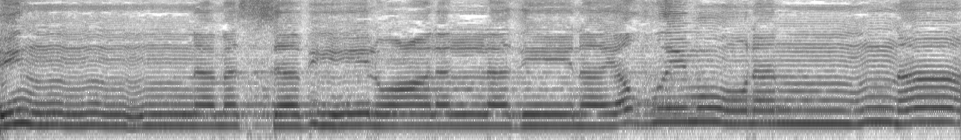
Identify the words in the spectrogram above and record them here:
إنما السبيل على الذين يظلمون الناس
